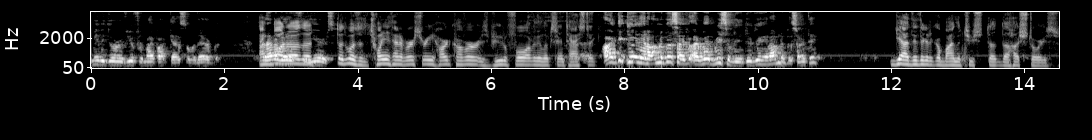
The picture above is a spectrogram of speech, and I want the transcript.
maybe do a review for my podcast over there. But I I haven't read uh, it for the, years. the what was it the 20th anniversary hardcover is beautiful. Everything looks fantastic. Aren't they doing an omnibus? I, I read recently they're doing an omnibus, aren't they? Yeah, they're, they're going to combine the two the, the Hush stories.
